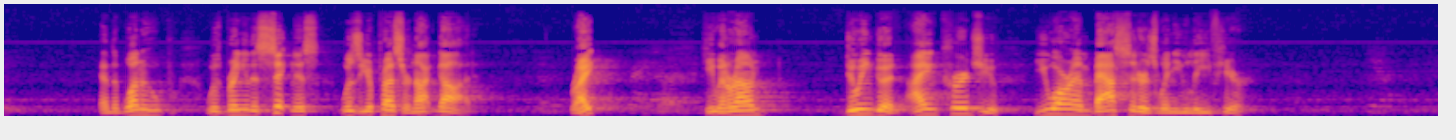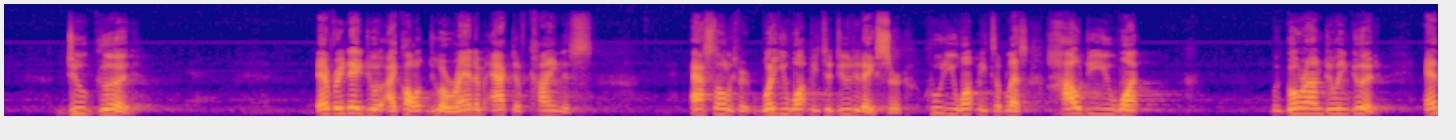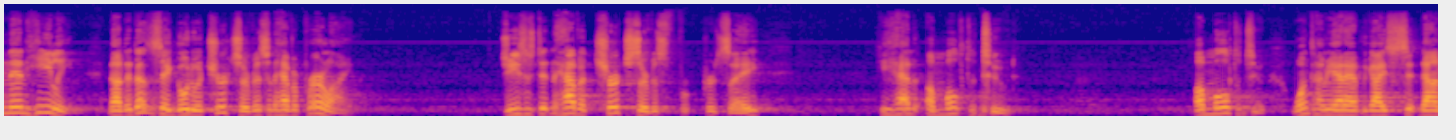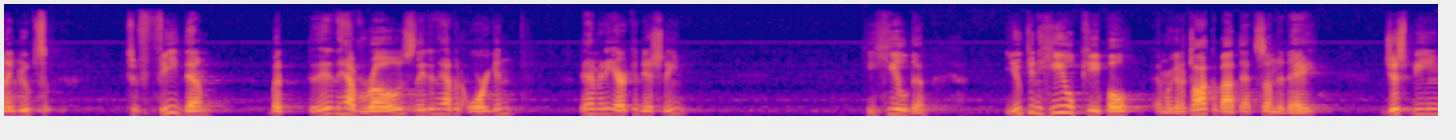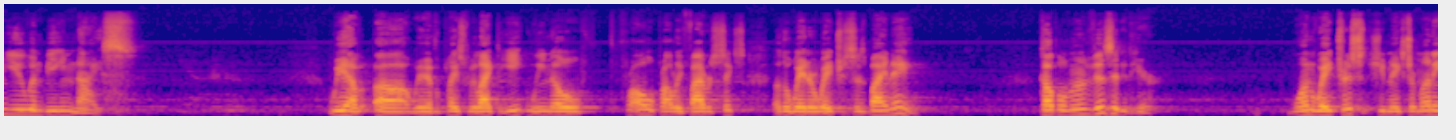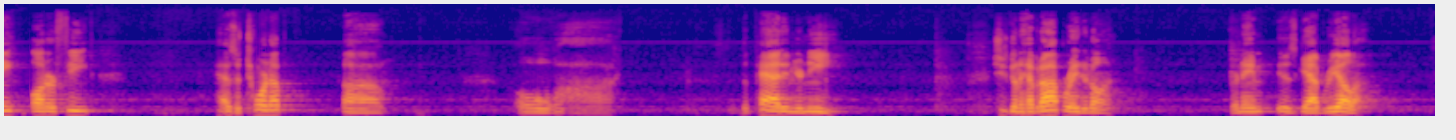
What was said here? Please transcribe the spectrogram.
And the one who was bringing the sickness was the oppressor, not God. Right? He went around doing good. I encourage you, you are ambassadors when you leave here. Do good. Every day, do I call it do a random act of kindness. Ask the Holy Spirit, what do you want me to do today, sir? Who do you want me to bless? How do you want? Go around doing good. And then healing. Now, that doesn't say go to a church service and have a prayer line. Jesus didn't have a church service per se, he had a multitude. A multitude. One time he had to have the guys sit down in groups to feed them, but they didn't have rows, they didn't have an organ, they didn't have any air conditioning. He healed them. You can heal people, and we're going to talk about that some today, just being you and being nice. We have, uh, we have a place we like to eat, and we know oh, probably five or six of the waiter waitresses by name. A couple of them have visited here. One waitress, she makes her money on her feet, has a torn up, uh, oh, uh, the pad in your knee. She's going to have it operated on. Her name is Gabriella,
